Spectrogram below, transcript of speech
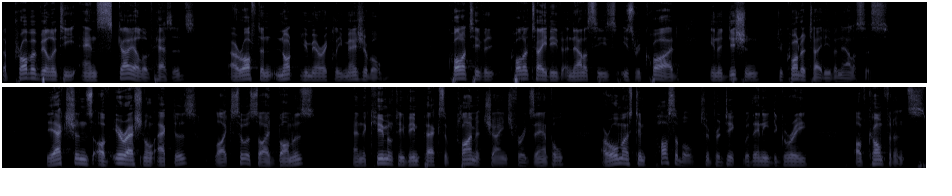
the probability and scale of hazards are often not numerically measurable. Qualitative, qualitative analysis is required in addition to quantitative analysis. The actions of irrational actors, like suicide bombers, and the cumulative impacts of climate change, for example, are almost impossible to predict with any degree of confidence.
